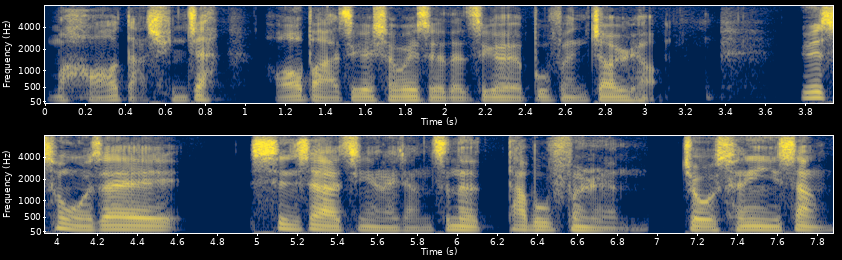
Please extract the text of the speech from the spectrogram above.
我们好好打群架，好好把这个消费者的这个部分教育好。因为从我在线下的经验来讲，真的大部分人九成以上，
